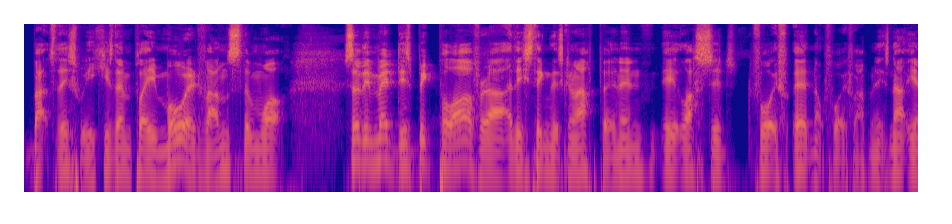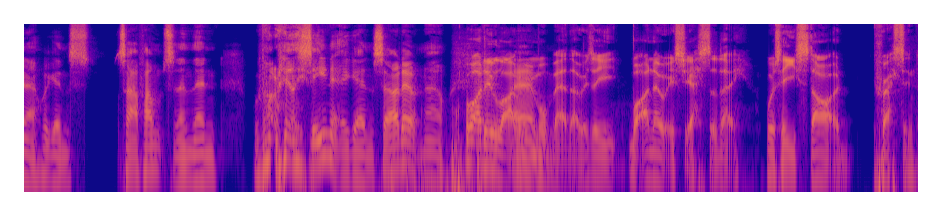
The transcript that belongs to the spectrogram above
back to this week, he's then playing more advanced than what. So they've made this big palaver out of this thing that's going to happen, and it lasted forty, uh, not forty-five minutes. Now you know against Southampton, and then we've not really seen it again. So I don't know. What I do like with him Um, up there though is he. What I noticed yesterday was he started pressing.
